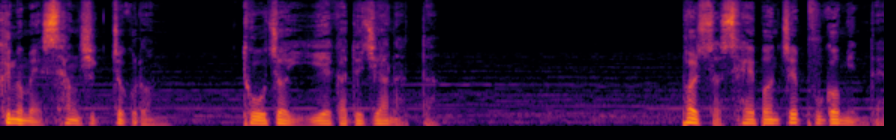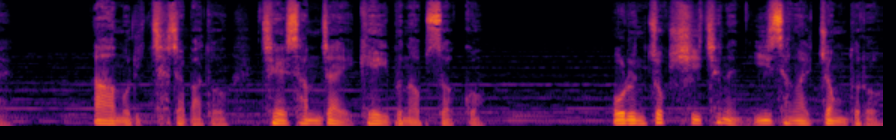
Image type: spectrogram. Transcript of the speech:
그놈의 상식적으론 도저히 이해가 되지 않았다. 벌써 세 번째 부검인데 아무리 찾아봐도 제3자의 개입은 없었고 오른쪽 시체는 이상할 정도로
